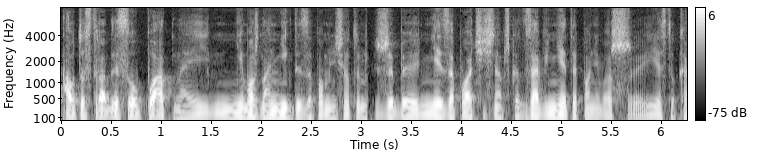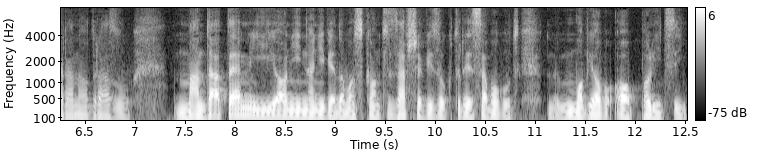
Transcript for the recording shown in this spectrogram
Autostrady są płatne nie można nigdy zapomnieć o tym, żeby nie zapłacić na przykład za winietę, ponieważ jest to karane od razu mandatem i oni no nie wiadomo skąd zawsze wiedzą, który samochód, mówię o, o policji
